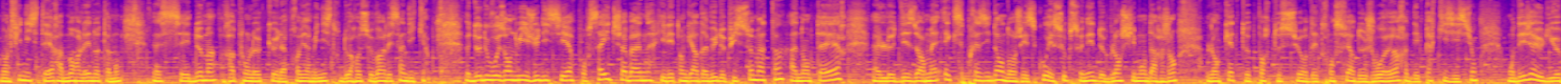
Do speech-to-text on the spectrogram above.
dans le Finistère, à Morlaix notamment. C'est demain, rappelons-le, que la Première ministre doit recevoir les syndicats. De nouveaux ennuis judiciaires pour Saïd Chaban. Il est en garde à vue depuis ce matin à Nanterre. Le désormais ex-président d'Angesco est soupçonné de blanchiment d'argent. L'enquête porte sur des transferts de joueurs. Des perquisitions ont déjà eu lieu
